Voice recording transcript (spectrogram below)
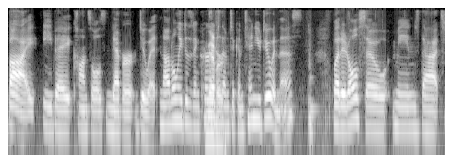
buy eBay consoles, never do it. Not only does it encourage Never. them to continue doing this, but it also means that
